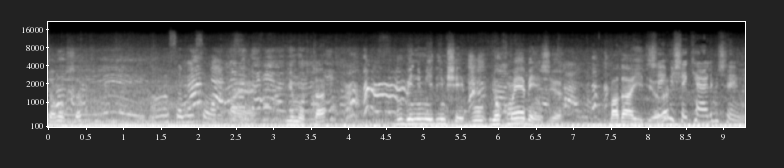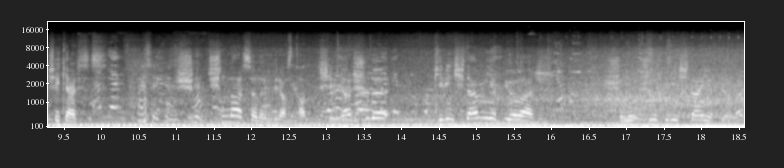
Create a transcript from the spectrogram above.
Samosa, Aa samosa. aynen, yumurta. Bu benim yediğim şey. Bu lokmaya benziyor. Badai Şey diyorlar. mi şekerli bir şey mi? Şekersiz. Ha şeker. Şu, şunlar sanırım biraz tatlı şeyler. Şu da pirinçten mi yapıyorlar? Şunu, şunu pirinçten yapıyorlar.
